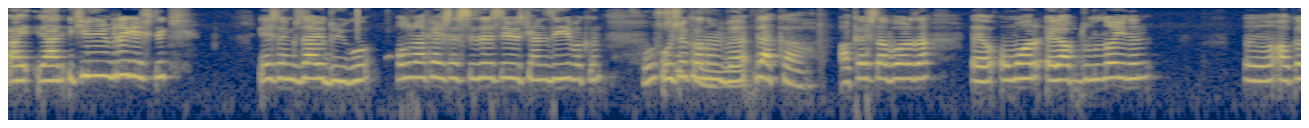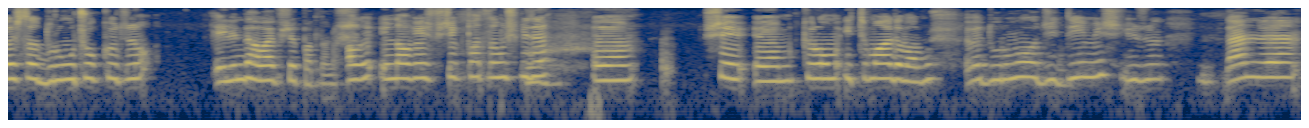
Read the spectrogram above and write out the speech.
ay, yani 2021'e geçtik. Gerçekten güzel bir duygu. O zaman arkadaşlar sizleri seviyoruz. Kendinize iyi bakın. Hoşça kalın ve bir dakika. Arkadaşlar bu arada e, Omar El Abdullah'ın e, arkadaşlar durumu çok kötü. elinde havai fişek patlamış. Elinde havaya fişek patlamış bir de e, şey e, kör olma ihtimali de varmış. Evet durumu ciddiymiş. Yüzünden ve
